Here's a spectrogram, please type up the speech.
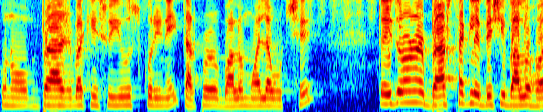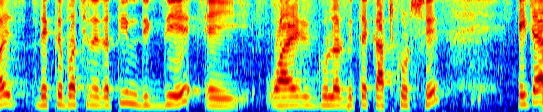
কোনো ব্রাশ বা কিছু ইউজ করি নেই তারপর ভালো ময়লা উঠছে। তো এই ধরনের ব্রাশ থাকলে বেশি ভালো হয়। দেখতে পাচ্ছেন এটা তিন দিক দিয়ে এই ওয়ারগুলোর ভিতরে কাজ করছে। এটা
